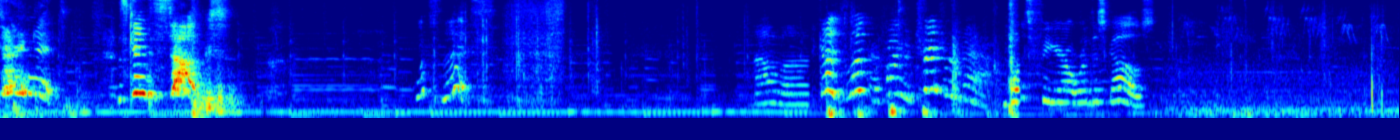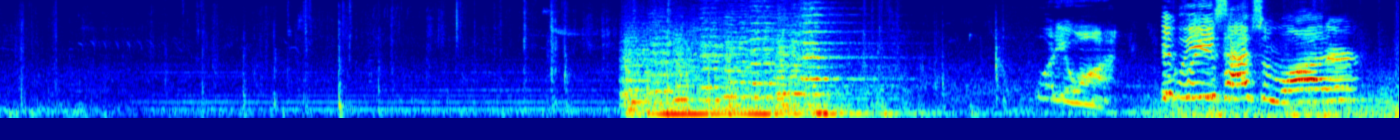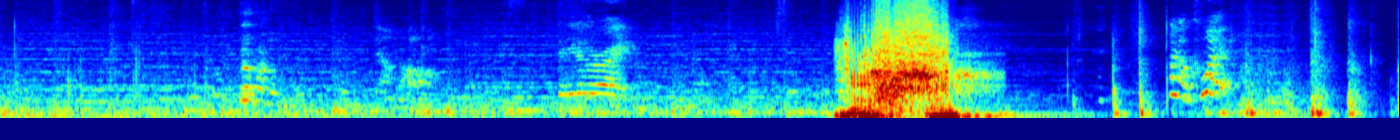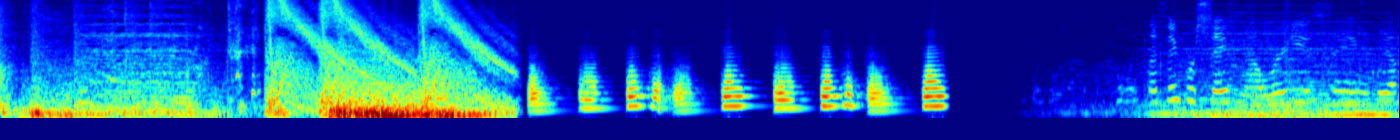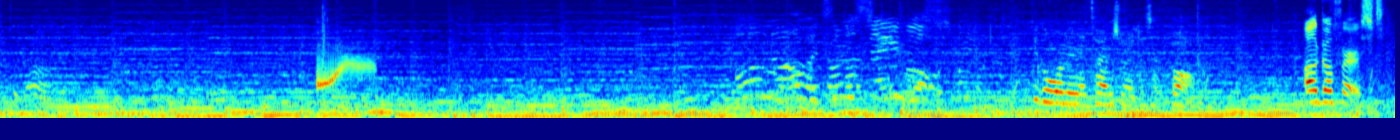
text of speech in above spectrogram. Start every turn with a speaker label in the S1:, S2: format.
S1: Dang it! This game sucks! What's this? Guys, look, I found a treasure map! Let's figure out where this goes.
S2: What do you want?
S1: Please have some water. I think we're safe now. Where do you think we have to go? Oh no, it's unstable!
S3: to go one at a time so it doesn't fall.
S1: I'll go first.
